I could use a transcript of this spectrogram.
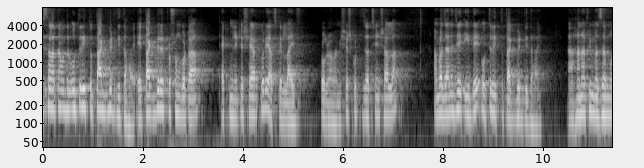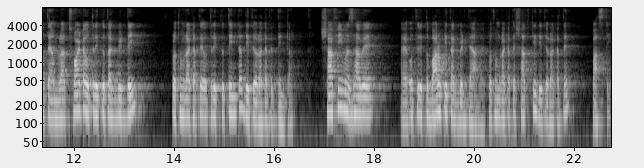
সালাতে আমাদের অতিরিক্ত তাকবির দিতে হয়। এই তাকবিরের প্রসঙ্গটা এক মিনিটে শেয়ার করে। আজকের লাইভ প্রোগ্রাম আমি শেষ করতে যাচ্ছি ইনশাআল্লাহ। আমরা জানি যে ঈদে অতিরিক্ত তাকবির দিতে হয়। হানাফি মাঝাব মতে আমরা ছয়টা অতিরিক্ত তাকবির দেই। প্রথম রাকাতে অতিরিক্ত তিনটা দ্বিতীয় রাকাতে তিনটা। শাফি মাঝহাবে আহ, অতিরিক্ত বারোটি তাকবির দেওয়া হয়। প্রথম রাকাতে সাতটি দ্বিতীয় রাকাতে পাঁচটি।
